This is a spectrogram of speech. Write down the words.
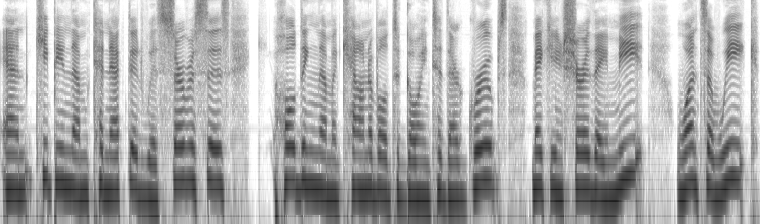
and keeping them connected with services, holding them accountable to going to their groups, making sure they meet once a week,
